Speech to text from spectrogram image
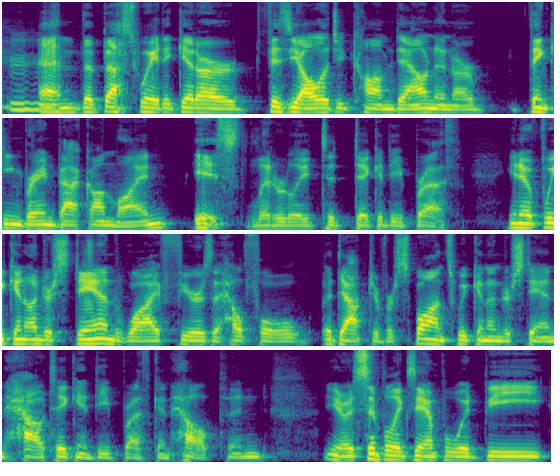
Mm-hmm. And the best way to get our physiology calmed down and our thinking brain back online is literally to take a deep breath you know, if we can understand why fear is a helpful adaptive response, we can understand how taking a deep breath can help. And, you know, a simple example would be,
